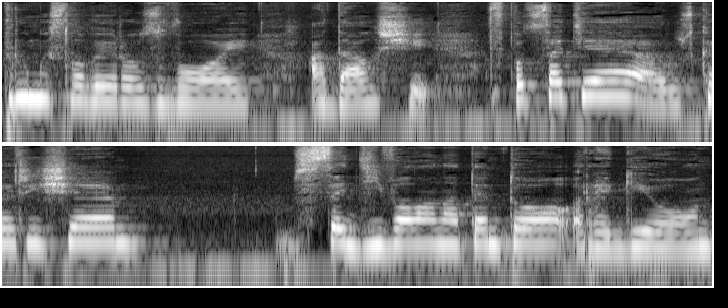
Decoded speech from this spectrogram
průmyslový rozvoj a další. V podstatě Ruská říše se dívala na tento region,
